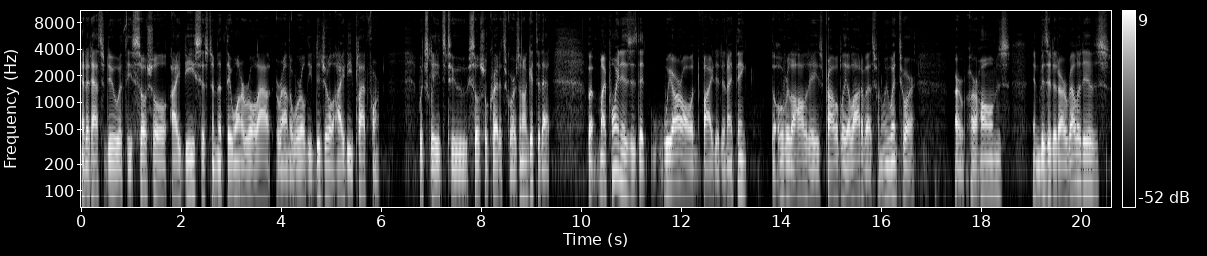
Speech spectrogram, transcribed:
And it has to do with the social ID system that they want to roll out around the world, the digital ID platform, which leads to social credit scores. And I'll get to that. But my point is, is that we are all divided, and I think over the holidays, probably a lot of us, when we went to our our, our homes and visited our relatives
